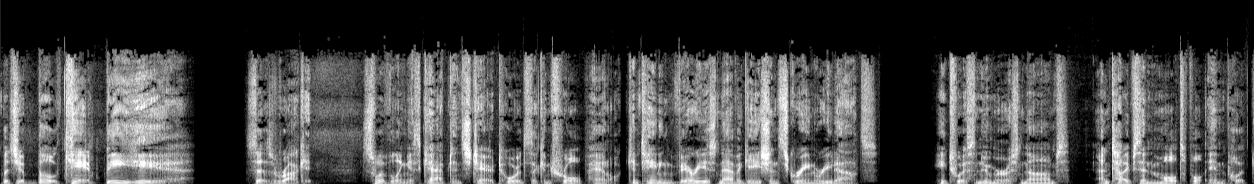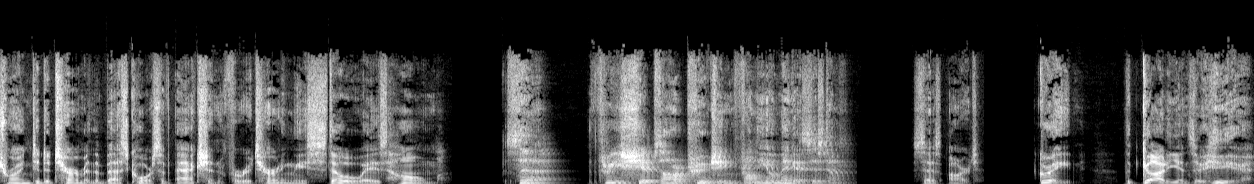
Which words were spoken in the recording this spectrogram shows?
But you both can't be here, says Rocket, swiveling his captain's chair towards the control panel containing various navigation screen readouts. He twists numerous knobs and types in multiple inputs, trying to determine the best course of action for returning these stowaways home. Sir, three ships are approaching from the Omega system, says Art. Great! The Guardians are here.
